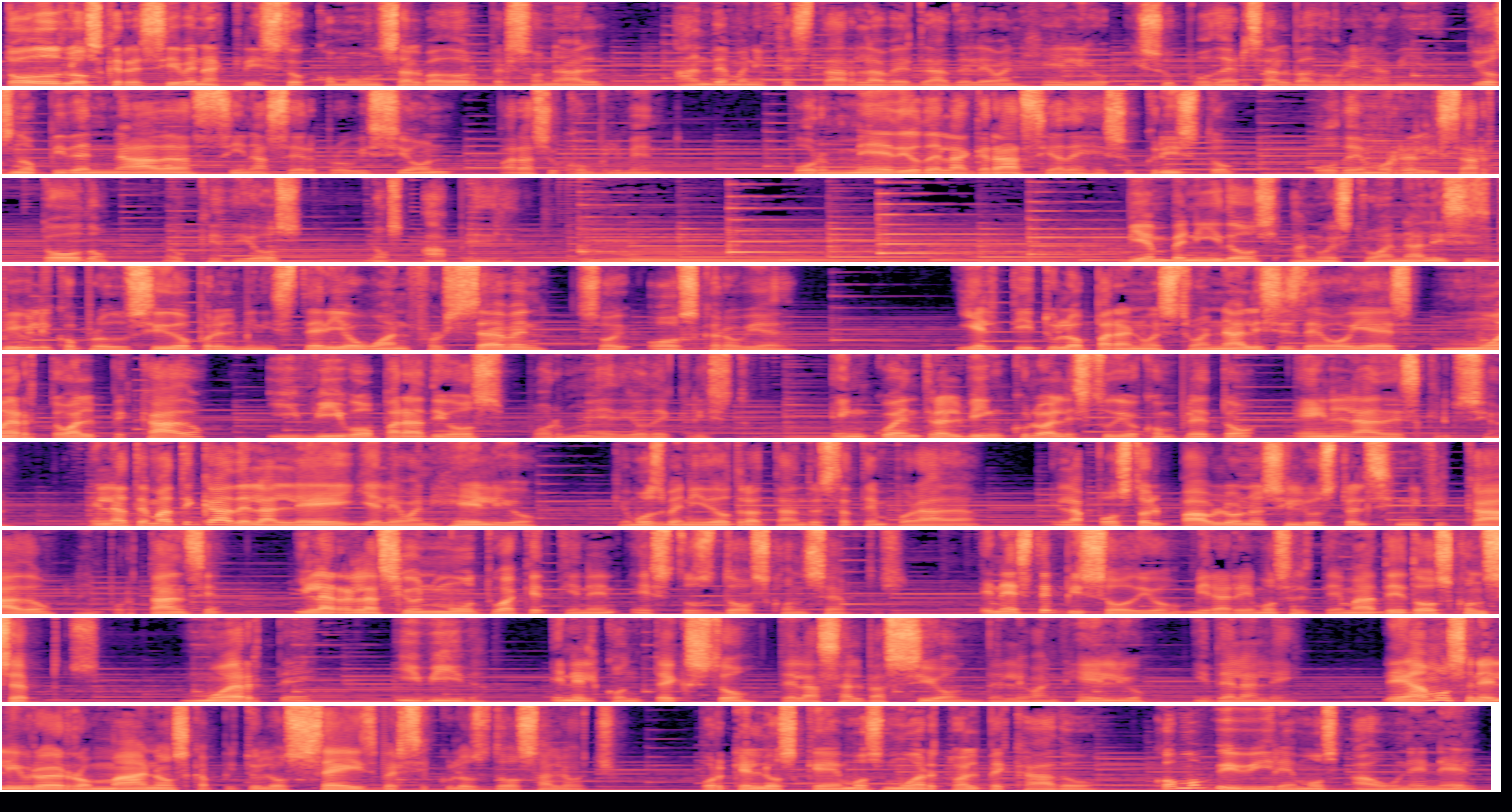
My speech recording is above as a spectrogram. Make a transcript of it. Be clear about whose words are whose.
Speaker 1: Todos los que reciben a Cristo como un Salvador personal han de manifestar la verdad del Evangelio y su poder salvador en la vida. Dios no pide nada sin hacer provisión para su cumplimiento. Por medio de la gracia de Jesucristo podemos realizar todo lo que Dios nos ha pedido. Bienvenidos a nuestro análisis bíblico producido por el Ministerio 147. Soy Óscar Oviedo. Y el título para nuestro análisis de hoy es Muerto al pecado y vivo para Dios por medio de Cristo. Encuentra el vínculo al estudio completo en la descripción. En la temática de la ley y el Evangelio que hemos venido tratando esta temporada, el apóstol Pablo nos ilustra el significado, la importancia y la relación mutua que tienen estos dos conceptos. En este episodio miraremos el tema de dos conceptos, muerte y vida, en el contexto de la salvación, del Evangelio y de la ley. Leamos en el libro de Romanos capítulo 6 versículos 2 al 8. Porque los que hemos muerto al pecado, ¿cómo viviremos aún en él?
